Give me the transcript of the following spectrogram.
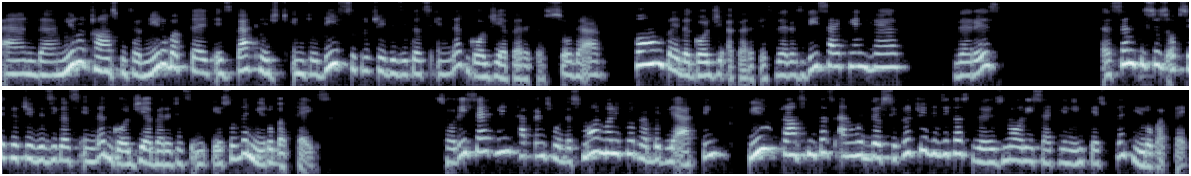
and the neurotransmitter neuropeptide is packaged into these secretory vesicles in the Golgi apparatus. So they are formed by the Golgi apparatus. There is recycling here. There is a synthesis of secretory vesicles in the Golgi apparatus in case of the neuropeptides. So recycling happens with the small molecule rapidly acting neurotransmitters and with their secretory vesicles, there is no recycling in case of the neuropeptide.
